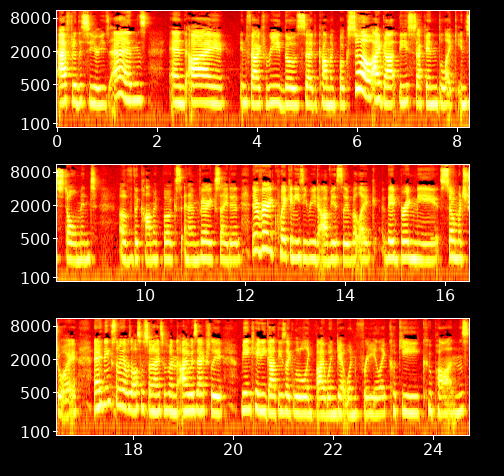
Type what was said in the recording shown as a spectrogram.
after the series ends, and I, in fact, read those said comic books. So I got the second like installment of the comic books and I'm very excited. They're very quick and easy read obviously, but like they bring me so much joy. And I think something that was also so nice was when I was actually me and Katie got these like little like buy one get one free like cookie coupons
